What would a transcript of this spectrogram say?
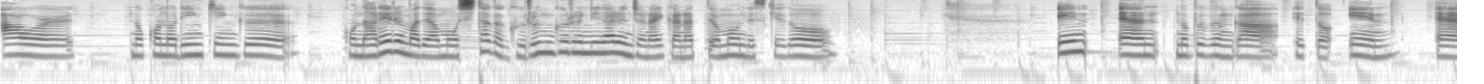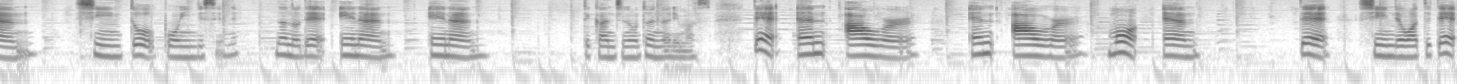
hour ってのこのリンキングこう慣れるまではもう舌がぐるんぐるんになるんじゃないかなって思うんですけど in and の部分がえっと in and シーンと母音ですよね。なので in and in and って感じの音になります。で an hour an hour も an でシーンで終わってて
